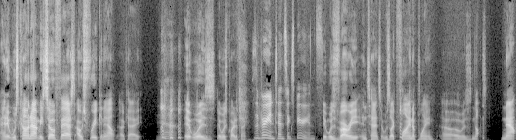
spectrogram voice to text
and it was coming at me so fast, I was freaking out, okay? Yeah. It was it was quite a thing. It's a very intense experience. It was very intense. It was like flying a plane. Uh, it was nuts. Now,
